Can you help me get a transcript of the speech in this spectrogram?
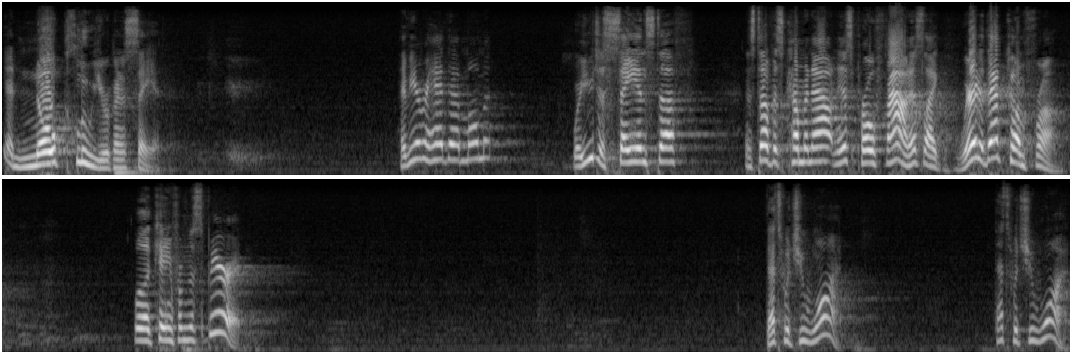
You had no clue you were going to say it. Have you ever had that moment where you're just saying stuff and stuff is coming out and it's profound? It's like, where did that come from? Well, it came from the Spirit. That's what you want. That's what you want.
